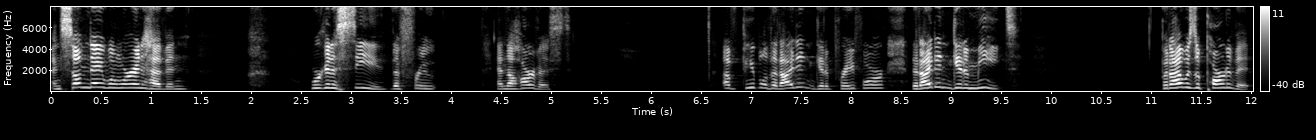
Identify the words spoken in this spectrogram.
And someday when we're in heaven, we're going to see the fruit and the harvest of people that I didn't get to pray for, that I didn't get to meet, but I was a part of it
